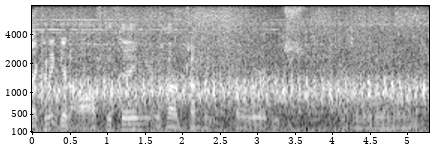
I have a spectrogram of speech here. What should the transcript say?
I couldn't get off the thing without jumping forward, which was a little annoying.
